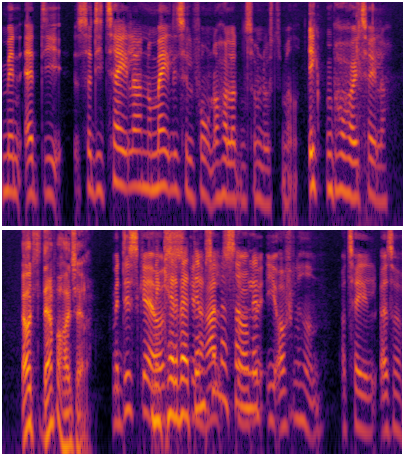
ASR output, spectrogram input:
Men at de, så de taler normalt i telefon og holder den som en ostemad. Ikke den på højtaler. Jo, de er på højtaler. Men det skal Men også kan det være dem, generelt som er sådan stoppe lidt- i offentligheden og tale, altså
